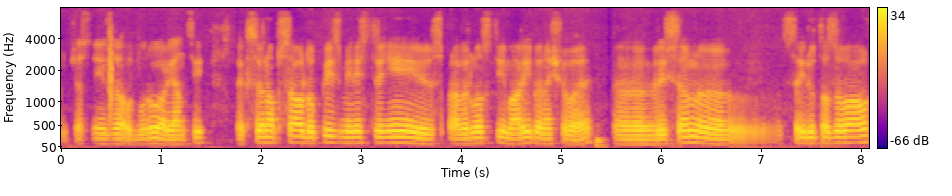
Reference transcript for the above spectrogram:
současně za odborovou alianci, tak jsem napsal dopis ministrině spravedlnosti Marii Benešové, eh, kdy jsem eh, se jí dotazoval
